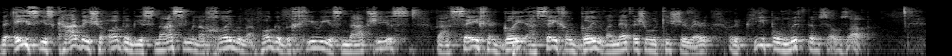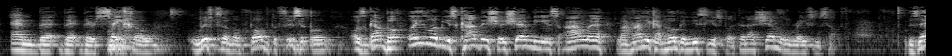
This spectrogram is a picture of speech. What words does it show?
The Asius Kadesh Odom Yisnasim in Achoim and Hoga Bechirius Nafshius V'Haseichel Goy V'Nefesh Ulekisherer but the people lift themselves up and the, the, their Seichel lifts them above the physical And Hashem will raise himself. This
